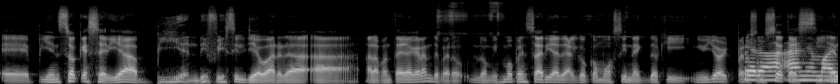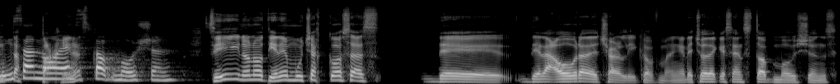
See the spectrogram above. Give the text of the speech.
Eh, pienso que sería bien difícil llevarla a, a la pantalla grande, pero lo mismo pensaría de algo como Synecdoche New York, pero, Pero son 700 Animaliza no páginas. es stop motion. Sí, no, no, tiene muchas cosas de, de la obra de Charlie Kaufman. El hecho de que sean stop motions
